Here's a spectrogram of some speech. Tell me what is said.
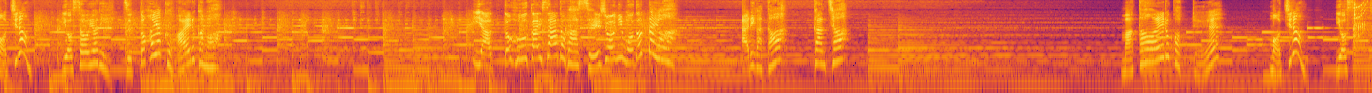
もちろん。予想よりずっと早く会えるかも。やっと崩壊サードが正常に戻ったよ。ありがとう艦長。また会えるかって？もちろん。予想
